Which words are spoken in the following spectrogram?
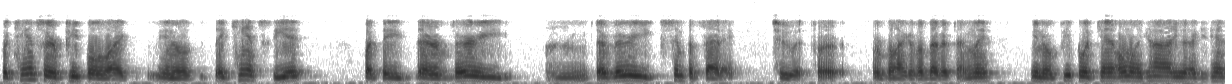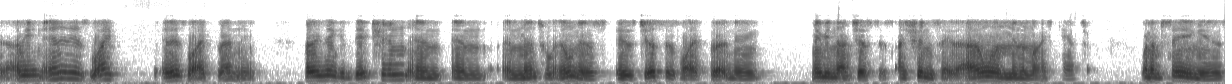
but cancer people like you know they can't see it but they they're very they're very sympathetic to it for for lack of a better term. They you know people can't oh my god I can't I mean and it is life it is life threatening. But I think addiction and and and mental illness is just as life threatening. Maybe not just as I shouldn't say that. I don't want to minimize cancer. What I'm saying is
